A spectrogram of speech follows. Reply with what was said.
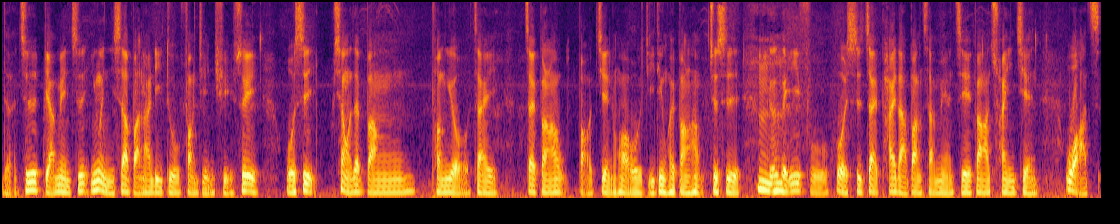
的，就是表面就是因为你是要把那力度放进去，所以我是。像我在帮朋友在在帮他保健的话，我一定会帮他，就是隔个衣服，或者是在拍打棒上面直接帮他穿一件。袜子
